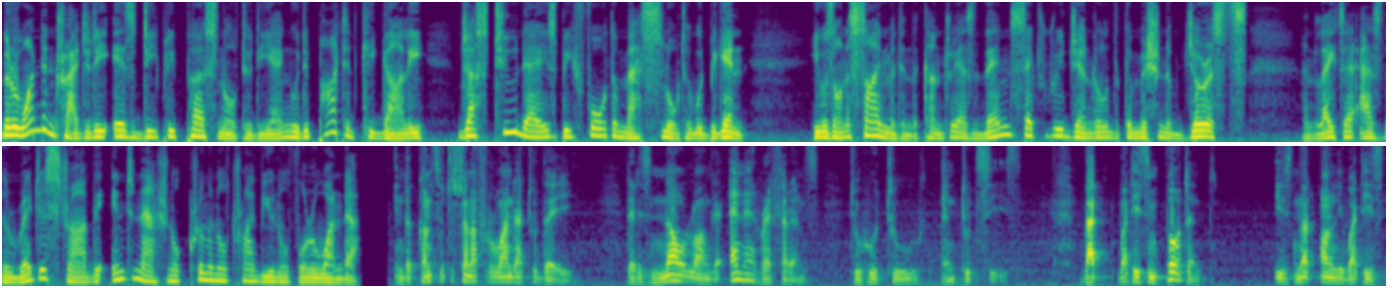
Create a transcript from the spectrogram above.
The Rwandan tragedy is deeply personal to Dieng, who departed Kigali just two days before the mass slaughter would begin. He was on assignment in the country as then Secretary General of the Commission of Jurists and later as the Registrar of the International Criminal Tribunal for Rwanda. In the constitution of Rwanda today, there is no longer any reference to Hutus and Tutsis. But what is important is not only what is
